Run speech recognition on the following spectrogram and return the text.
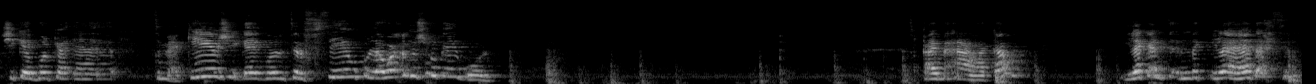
شي كيقول ك... آه... تمعكي وشي كيقول ترفسي وكل واحد وشنو كيقول. تبقاي معاها هكا. إلا كانت عندك إلا هذا احسن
